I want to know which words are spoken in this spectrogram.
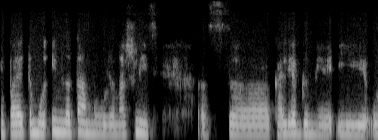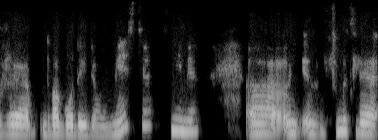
И поэтому именно там мы уже нашлись с коллегами и уже два года идем вместе с ними. Э, в смысле,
